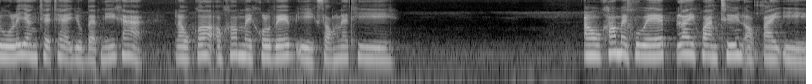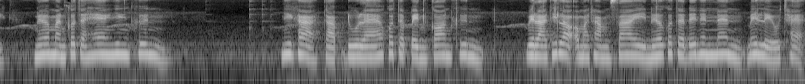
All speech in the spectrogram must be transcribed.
ดูแล้วยังแฉะอยู่แบบนี้ค่ะ เราก็เอาเข้าไมโครเวฟอีก 2 นาที เอาเข้าไมโครเวฟไล่ความชื้นออกไปอีก เนื้อมันก็จะแห้งยิ่งขึ้น นี่ค่ะ จับดูแล้วก็จะเป็นก้อนขึ้น เวลาที่เราเอามาทำไส้ เนื้อก็จะได้แน่น ๆ ไม่เหลวแฉะ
